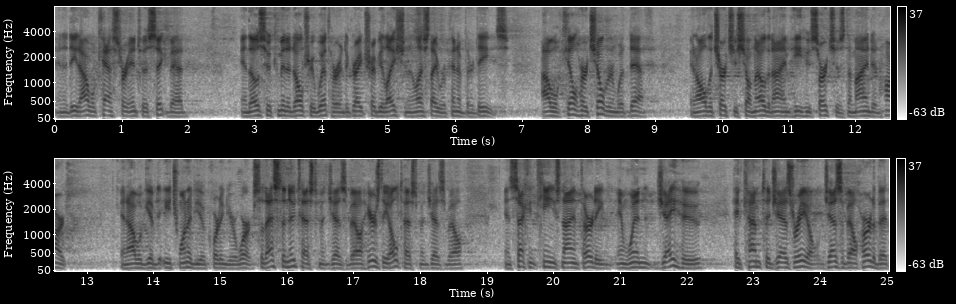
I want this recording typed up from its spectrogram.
And indeed, I will cast her into a sick bed, and those who commit adultery with her into great tribulation, unless they repent of their deeds. I will kill her children with death, and all the churches shall know that I am he who searches the mind and heart, and I will give to each one of you according to your works. So that's the New Testament Jezebel. Here's the Old Testament Jezebel in 2 Kings 9:30. And when Jehu had come to Jezreel, Jezebel heard of it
